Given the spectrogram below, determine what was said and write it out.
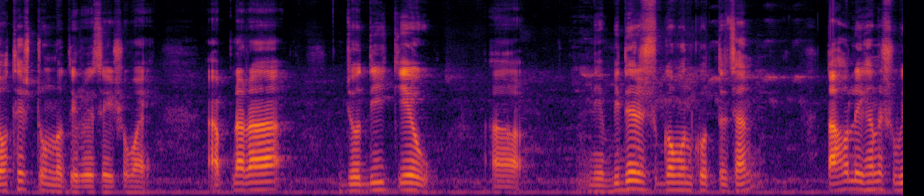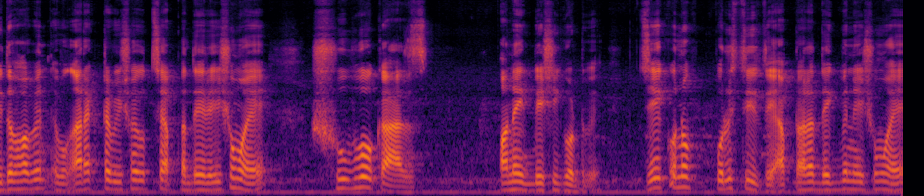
যথেষ্ট উন্নতি রয়েছে এই সময়ে। আপনারা যদি কেউ বিদেশ গমন করতে চান তাহলে এখানে সুবিধা পাবেন। এবং আরেকটা বিষয় হচ্ছে আপনাদের এই সময়ে শুভ কাজ অনেক বেশি ঘটবে। যে কোনো পরিস্থিতিতে আপনারা দেখবেন এই সময়ে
